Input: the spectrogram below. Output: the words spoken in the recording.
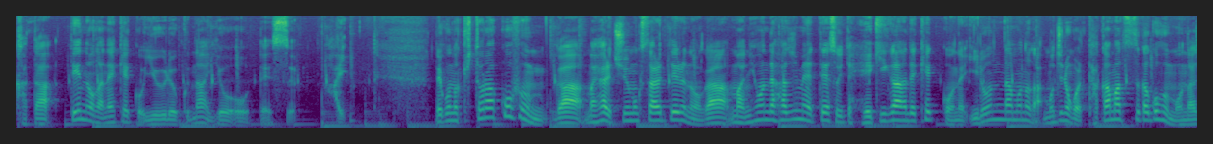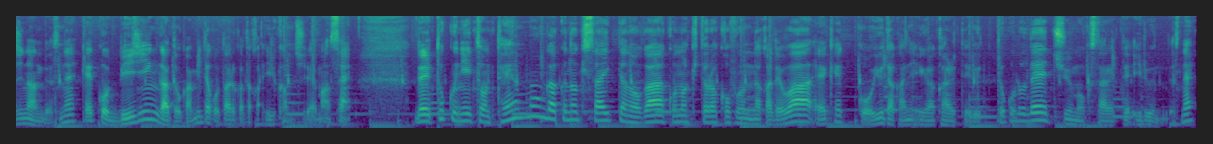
方っていうのがね結構有力なようです。はい。でこのキトラ古墳が、まあ、やはり注目されているのが、まあ、日本で初めてそういった壁画で結構ねいろんなものがもちろんこれ高松塚古墳も同じなんですね。結構美人画とか見たことある方がいるかもしれません。で特にその天文学の記載っていうのがこのキトラ古墳の中では、え結構豊かに描かれているところで注目されているんですね。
